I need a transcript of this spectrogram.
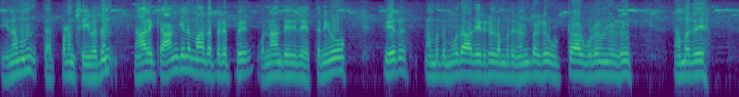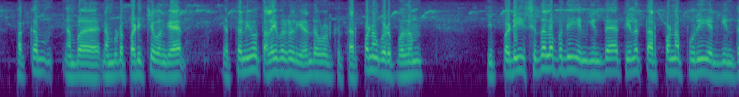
தினமும் தர்ப்பணம் செய்வதும் நாளைக்கு ஆங்கில மாத பிறப்பு ஒன்றாம் தேதியில் எத்தனையோ பேர் நமது மூதாதையர்கள் நமது நண்பர்கள் உற்றார் உறவினர்கள் நமது பக்கம் நம்ம நம்மளோட படித்தவங்க எத்தனையோ தலைவர்கள் இறந்தவர்களுக்கு தர்ப்பணம் கொடுப்பதும் இப்படி சிதலபதி என்கின்ற தில தர்ப்பணபுரி என்கின்ற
